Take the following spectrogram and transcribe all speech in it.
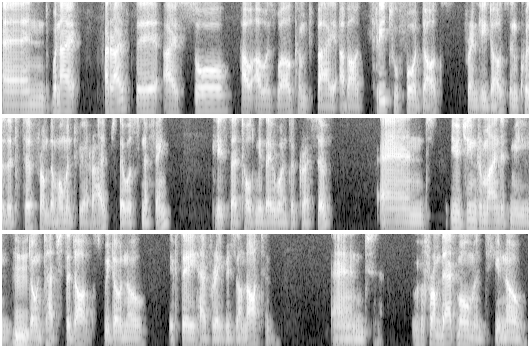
And when I arrived there, I saw how I was welcomed by about three to four dogs, friendly dogs, inquisitive from the moment we arrived. They were sniffing. At least that told me they weren't aggressive. And Eugene reminded me, mm. don't touch the dogs. We don't know if they have rabies or not. And, and from that moment, you know,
